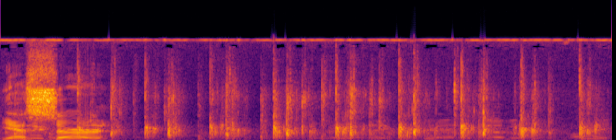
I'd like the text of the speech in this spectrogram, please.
Yes, sir. Take advantage of it. All right,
